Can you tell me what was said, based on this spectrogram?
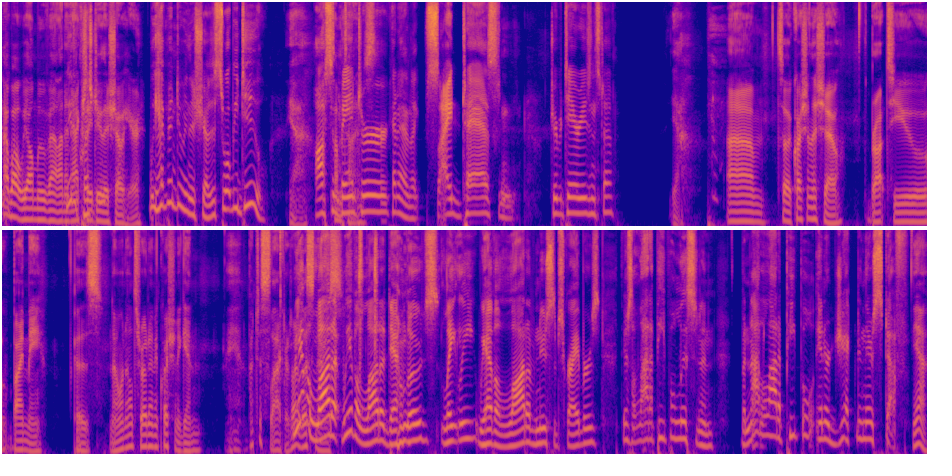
How about we all move on and a actually do the show here? We have been doing this show. This is what we do. Yeah. Awesome Sometimes. banter, kind of like side tasks and tributaries and stuff. Yeah. Um. So the question of the show brought to you by me because no one else wrote in a question again. Man, a bunch of slackers. Our we have a lot of we have a lot of downloads lately. We have a lot of new subscribers. There's a lot of people listening, but not a lot of people interjecting their stuff. Yeah.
